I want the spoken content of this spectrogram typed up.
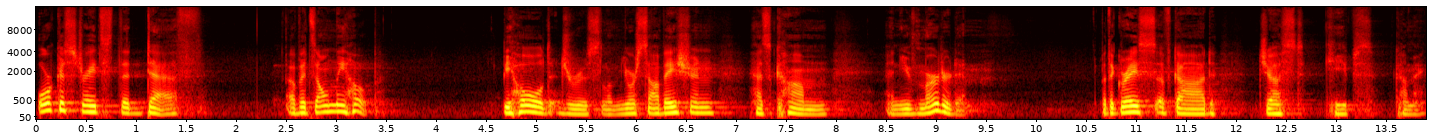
orchestrates the death of its only hope. Behold, Jerusalem, your salvation has come, and you've murdered him. But the grace of God just keeps coming.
